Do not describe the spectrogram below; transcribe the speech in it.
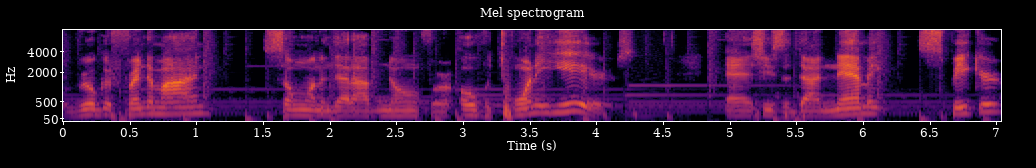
a real good friend of mine, someone that I've known for over 20 years, and she's a dynamic speaker.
